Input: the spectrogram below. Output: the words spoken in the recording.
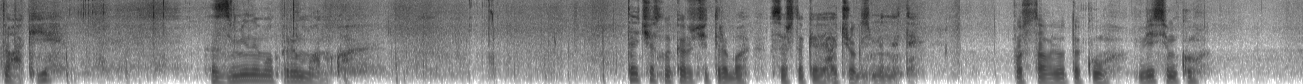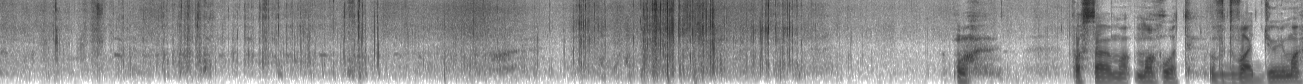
Так, і змінимо приманку. Та й, чесно кажучи, треба все ж таки гачок змінити. Поставлю таку вісімку. О, поставимо магот в 2 дюйма.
